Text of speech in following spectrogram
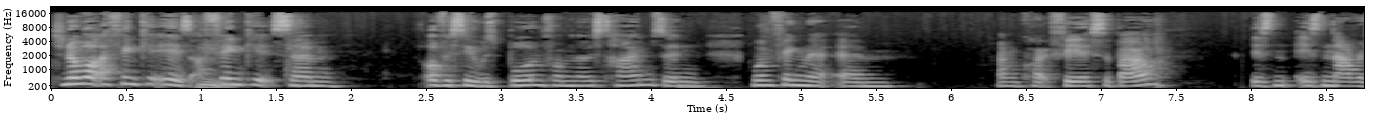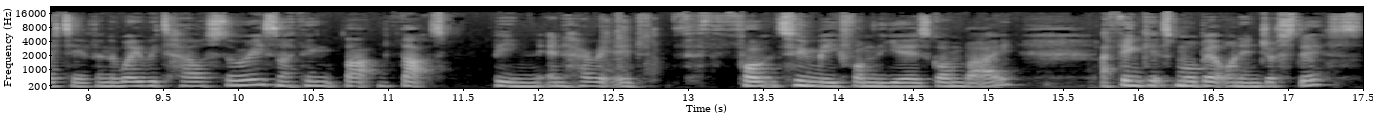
Do you know what I think it is? I hmm. think it's um obviously it was born from those times and mm. one thing that um I'm quite fierce about is is narrative and the way we tell stories and I think that that's been inherited from to me from the years gone by. I think it's more built on injustice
